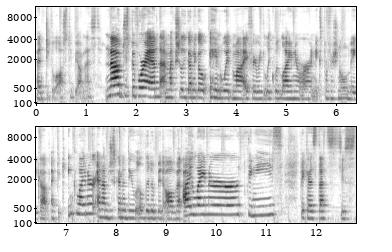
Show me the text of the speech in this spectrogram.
Fenty gloss, to be honest. Now, just before I end, I'm actually gonna go in with my favorite liquid liner or NYX Professional Makeup Epic Ink Liner, and I'm just gonna do a little bit of eyeliner thingies, because that's just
